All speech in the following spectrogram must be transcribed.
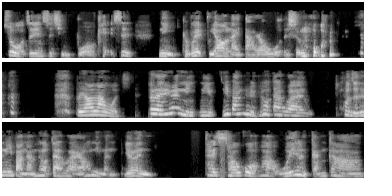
做这件事情不 OK，是你可不可以不要来打扰我的生活？不要让我对，因为你你你把女朋友带回来，或者是你把男朋友带回来，然后你们有点太超过的话，我也很尴尬啊，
